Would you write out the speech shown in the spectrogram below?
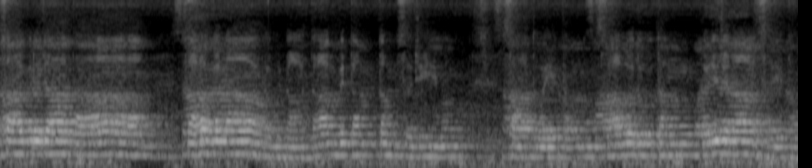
साग्रजाता सहगना रघुनाथान्वितं तं सजीवं साद्वैतं सावधूतं परिजनासहितं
